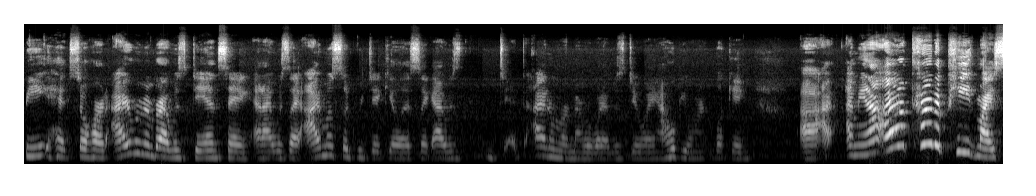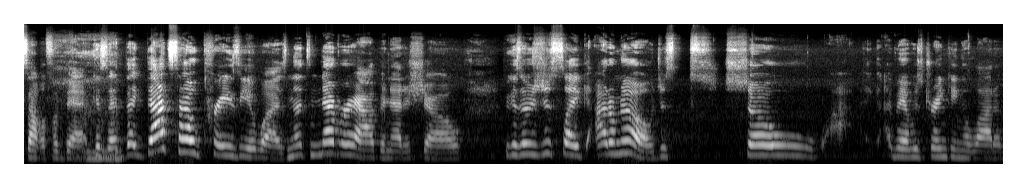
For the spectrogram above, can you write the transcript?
beat hit so hard. I remember I was dancing and I was like, I must look ridiculous. Like I was, I don't remember what I was doing. I hope you weren't looking. Uh, I, I mean, I, I kind of peed myself a bit because like that's how crazy it was, and that's never happened at a show because it was just like I don't know, just so. I mean, I was drinking a lot of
